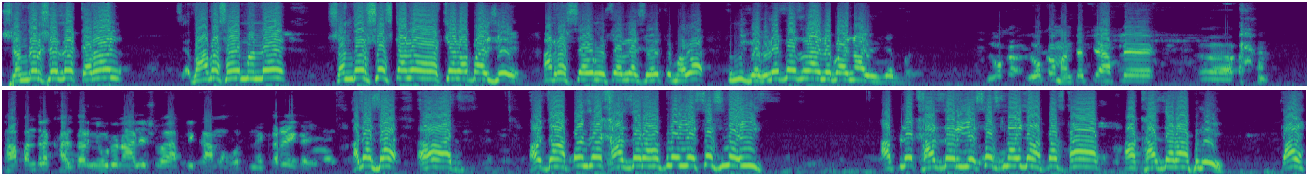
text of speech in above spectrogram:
संघर्ष जर कराल बाबासाहेब म्हणले संघर्षच केला पाहिजे. आणि रस्त्यावर उतरल्याशिवाय तुम्हाला तुम्ही जगण्यातच राहिलं पाहिजे आयुष्यभर. लोक लोक म्हणतात की आपले दहा पंधरा खासदार निवडून आल्याशिवाय आपली कामं होत नाही. खरं आहे काय आता दहा पंधरा खासदार आपले येतच नाही. आपले खासदार येतच नाही दहा पाच खा आ, खासदार आपले. काय?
